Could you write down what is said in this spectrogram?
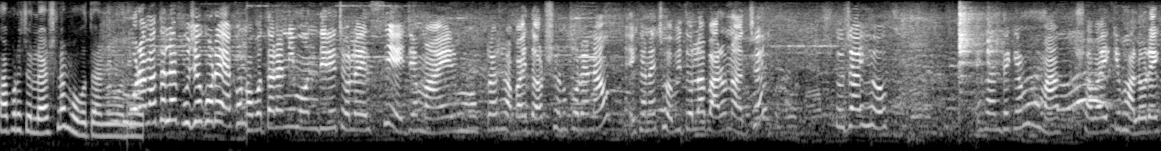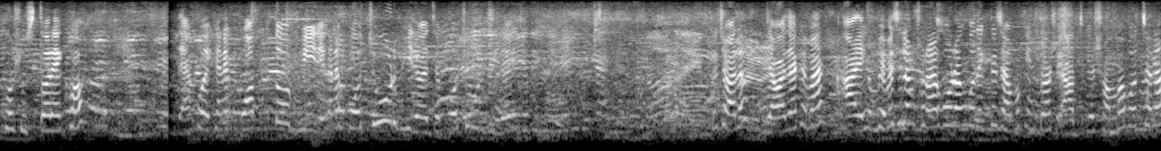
তারপরে চলে আসলাম ভবতারণী মন্দির। পোড়ামাতলায় পুজো করে এখন ভবতারণী মন্দিরে চলে এসেছি। এই যে মায়ের মুখটা সবাই দর্শন করে নাও। এখানে ছবি তোলা বারণ আছে। তো যাই হোক এখান থেকে মা সবাইকে ভালো রেখো সুস্থ রেখো। দেখো, এখানে কত ভিড়, এখানে প্রচুর ভিড় হয়েছে, প্রচুর ভিড় হয়েছে তো চলো, যাওয়া যাক এবার। আর এখন ভেবেছিলাম সোনার গৌরাঙ্গ দেখতে যাব, কিন্তু আজকে সম্ভব হচ্ছে না।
